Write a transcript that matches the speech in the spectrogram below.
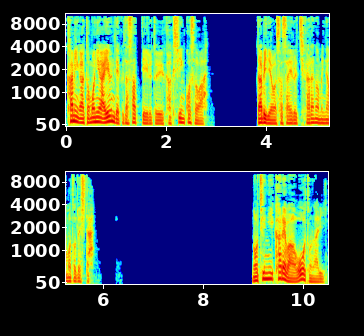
神が共に歩んでくださっているという確信こそは、ダビデを支える力の源でした。後に彼は王となり、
